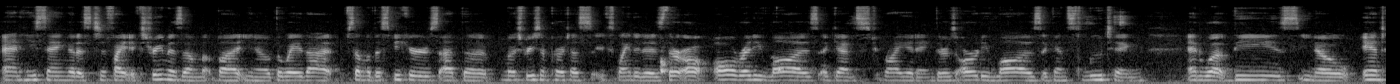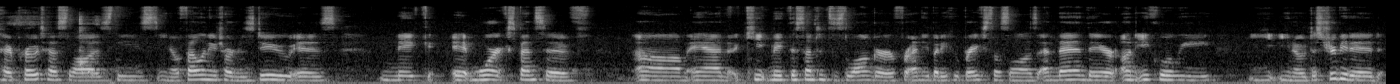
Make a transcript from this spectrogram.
and he's saying that it's to fight extremism but you know the way that some of the speakers at the most recent protests explained it is there are already laws against rioting. There's already laws against looting. And what these you know anti-protest laws these you know felony charges do is make it more expensive um, and keep make the sentences longer for anybody who breaks those laws. And then they are unequally you know, distributed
